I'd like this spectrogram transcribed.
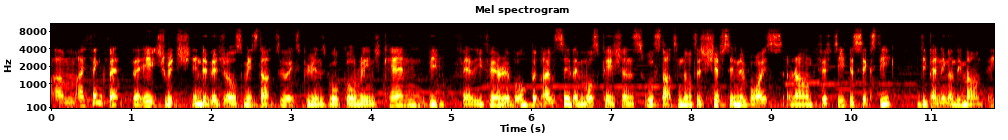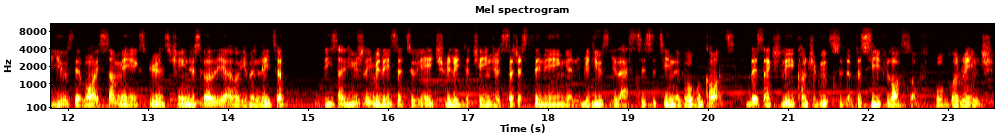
Um, I think that the age which individuals may start to experience vocal range can be fairly variable, but I would say that most patients will start to notice shifts in their voice around 50 to 60. Depending on the amount they use their voice, some may experience changes earlier or even later. These are usually related to age related changes such as thinning and reduced elasticity in the vocal cords. This actually contributes to the perceived loss of vocal range.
